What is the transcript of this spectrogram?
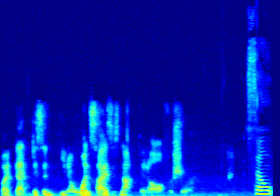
but that doesn't, you know, one size does not fit all for sure. So,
